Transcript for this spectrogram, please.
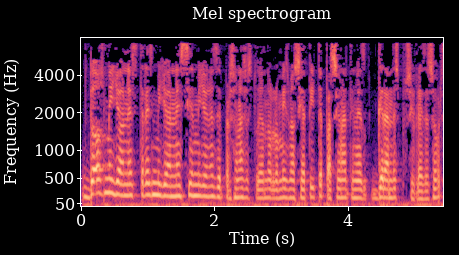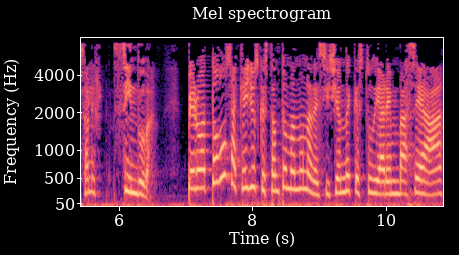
dos millones, tres millones, cien millones de personas estudiando lo mismo. Si a ti te apasiona, tienes grandes posibilidades de sobresalir. Sin duda. Pero a todos aquellos que están tomando una decisión de que estudiar en base a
